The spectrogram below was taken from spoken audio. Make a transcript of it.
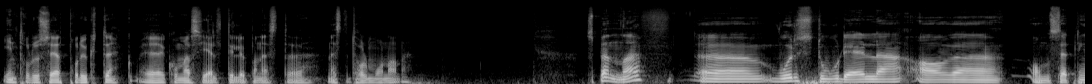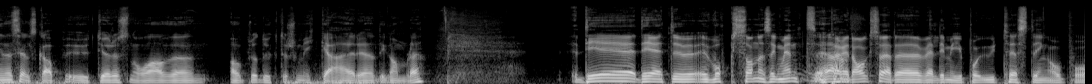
introdusert produktet kommersielt i løpet av neste tolv måneder. Spennende. Uh, hvor stor del av uh, omsetningen i selskapet utgjøres nå av, uh, av produkter som ikke er de gamle? Det, det, er et uh, voksende segment. Per i dag så er det veldig mye på uttesting og på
